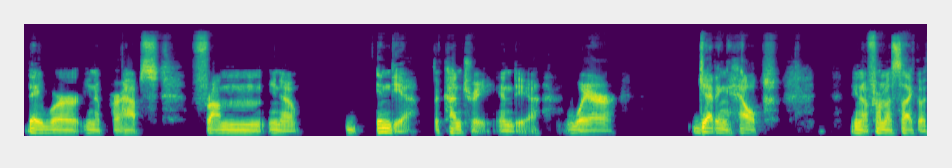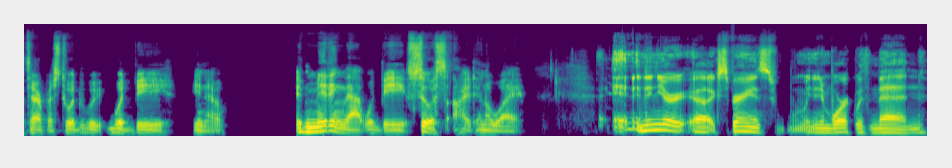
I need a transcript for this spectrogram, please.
they were you know perhaps from you know India, the country India, where getting help you know from a psychotherapist would would be you know, admitting that would be suicide in a way. And in your uh, experience in work with men,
